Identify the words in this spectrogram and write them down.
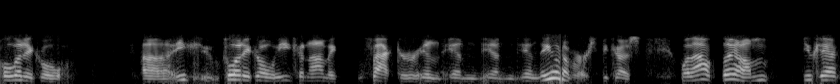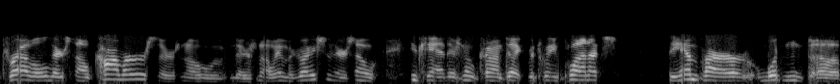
political uh, e- political economic factor in, in in in the universe because without them you can't travel. There's no commerce. There's no there's no immigration. There's no you can't. There's no contact between planets. The empire wouldn't uh,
